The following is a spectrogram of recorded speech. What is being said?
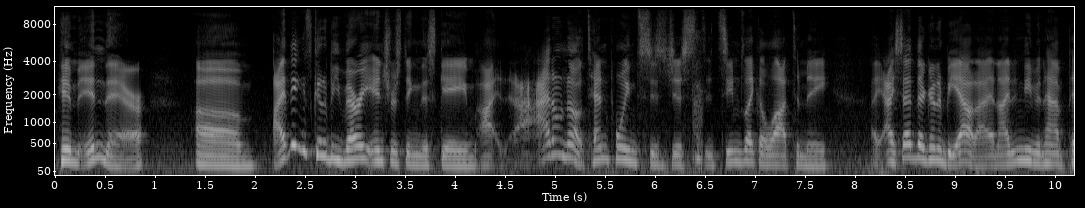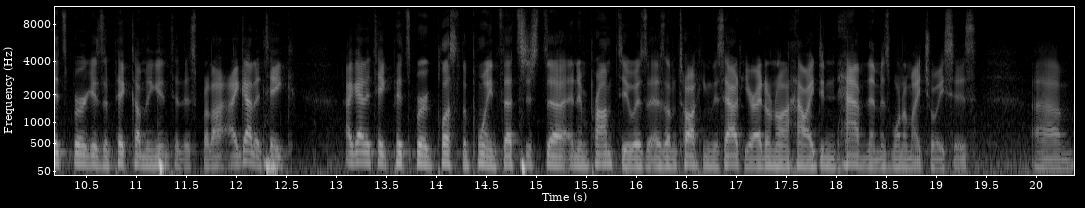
him in there. Um, I think it's going to be very interesting this game. I I don't know. Ten points is just. It seems like a lot to me. I, I said they're going to be out, and I didn't even have Pittsburgh as a pick coming into this, but I, I got to take. I got to take Pittsburgh plus the points. That's just uh, an impromptu as, as I'm talking this out here. I don't know how I didn't have them as one of my choices. Um,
